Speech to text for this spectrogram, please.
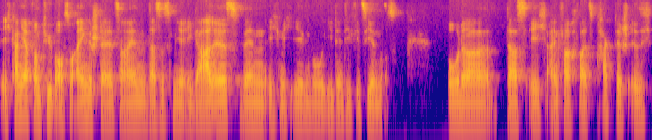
ich kann ja vom Typ auch so eingestellt sein, dass es mir egal ist, wenn ich mich irgendwo identifizieren muss. Oder dass ich einfach, weil es praktisch ist,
